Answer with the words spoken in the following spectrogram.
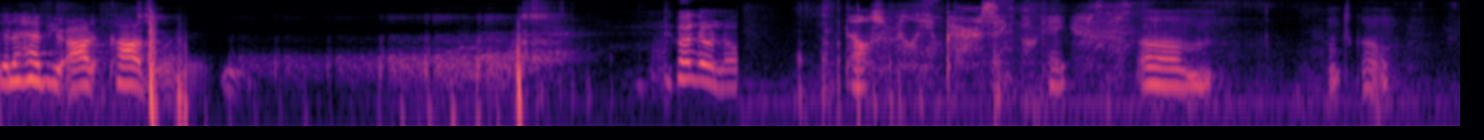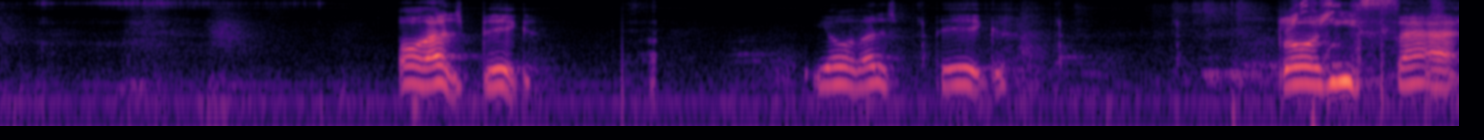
gotta have your avocado in it. I don't know. That was really embarrassing. Okay, um, let's go. Oh, that is big. Yo, that is big. Bro, he's fat.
